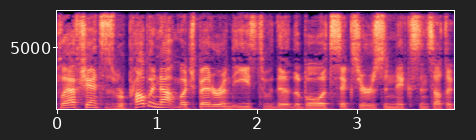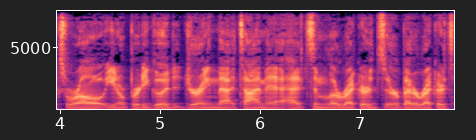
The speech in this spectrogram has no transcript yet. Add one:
playoff chances were probably not much better in the East. The, the Bullets, Sixers, and Knicks and Celtics were all you know pretty good during that time. Had similar records or better records.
